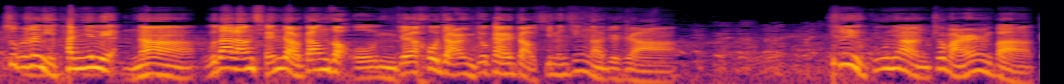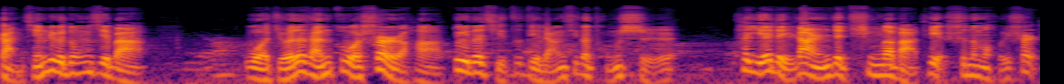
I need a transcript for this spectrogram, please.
是不是你潘金莲呐？武大郎前脚刚走，你这后脚你就开始找西门庆呢？这是啊？所以姑娘，这玩意儿吧，感情这个东西吧，我觉得咱做事儿哈，对得起自己良心的同时，他也得让人家听了吧，他也是那么回事儿，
